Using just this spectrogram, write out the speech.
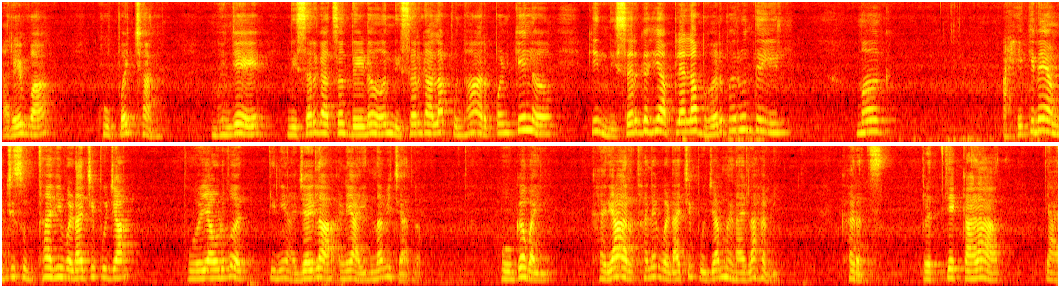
अरे वा! खूपच छान. म्हणजे निसर्गाचं देणं निसर्गाला पुन्हा अर्पण केलं की निसर्गही आपल्याला भर भरून देईल. मग आहे की नाही आमची सुद्धा ही वडाची पूजा? भुवया उडवत तिने अजयला आणि आईंना विचारलं. हो ग बाई खऱ्या अर्थाने वडाची पूजा म्हणायला हवी. खरंच प्रत्येक काळात त्या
